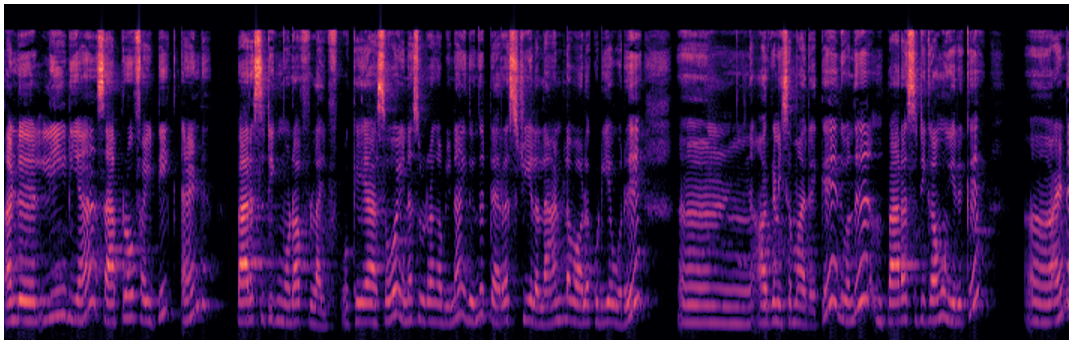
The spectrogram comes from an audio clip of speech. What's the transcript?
and lead a saprophytic and parasitic mode of life ஓகேயா ஸோ என்ன சொல்கிறாங்க அப்படின்னா இது வந்து டெரஸ்ட்ரியல் லேண்டில் வாழக்கூடிய ஒரு ஆர்கனிசமாக இருக்குது இது வந்து பாராசிட்டிக்காகவும் இருக்குது அண்ட்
